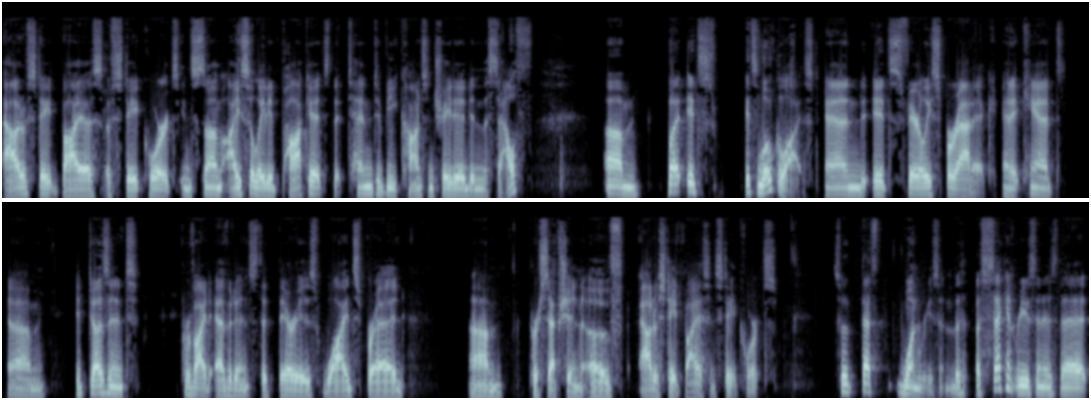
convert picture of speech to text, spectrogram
out of state bias of state courts in some isolated pockets that tend to be concentrated in the South. Um, but it's it's localized and it's fairly sporadic, and it can't um, it doesn't provide evidence that there is widespread um, perception of out of state bias in state courts. So that's one reason. The, a second reason is that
